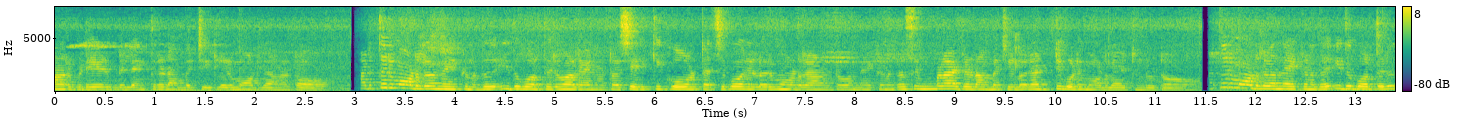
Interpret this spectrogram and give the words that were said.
ആറുപിടി ഏഴുപിടി ലെങ്ത്തിൽ ഇടാൻ പറ്റിയിട്ടുള്ള ഒരു മോഡലാണ് കേട്ടോ. അടുത്തൊരു മോഡൽ വന്നേക്കുന്നത് ഇതുപോലത്തെ ഒരു വളയാണ് കേട്ടോ. ശരിക്കും ഗോൾഡ് ടച്ച് പോലെയുള്ള ഒരു മോഡലാണ് കേട്ടോ വന്നേക്കുന്നത്. സിമ്പിൾ ആയിട്ട് ഇടാൻ പറ്റിയുള്ള ഒരു അടിപൊളി മോഡലായിട്ടുണ്ട് കേട്ടോ. അടുത്തൊരു മോഡൽ വന്നേക്കുന്നത് ഇതുപോലത്തെ ഒരു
